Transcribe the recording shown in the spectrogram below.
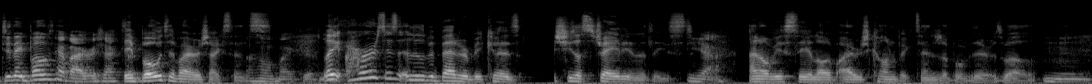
Do they both have Irish accents? They both have Irish accents. Oh my goodness! Like hers is a little bit better because she's Australian at least, yeah. And obviously a lot of Irish convicts ended up over there as well. Mm.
